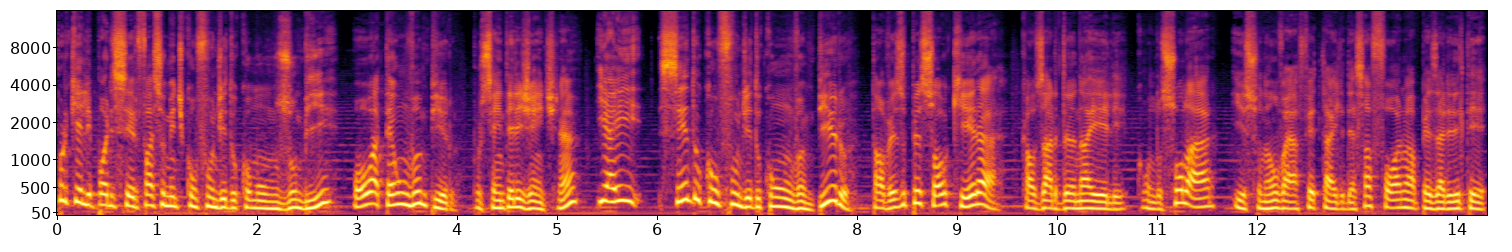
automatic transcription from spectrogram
Porque ele pode ser facilmente confundido como um zumbi ou até um vampiro, por ser inteligente, né? E aí, sendo confundido com um vampiro, talvez o pessoal queira causar dano a ele com luz solar. Isso não vai afetar ele dessa forma, apesar de ele ter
